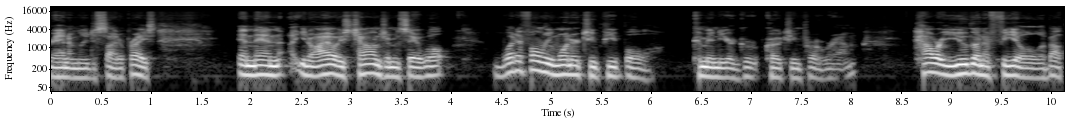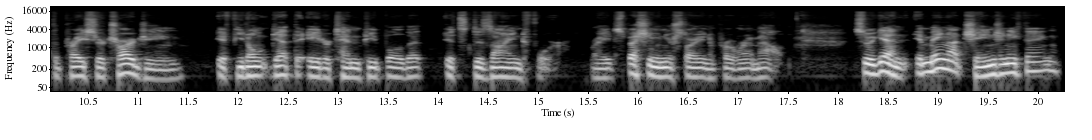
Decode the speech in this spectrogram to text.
randomly decide a price. And then, you know, I always challenge them and say, well, what if only one or two people come into your group coaching program? How are you going to feel about the price you're charging if you don't get the eight or 10 people that it's designed for, right? Especially when you're starting a program out. So again, it may not change anything,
